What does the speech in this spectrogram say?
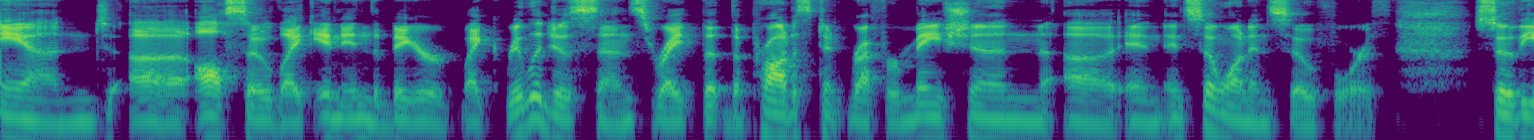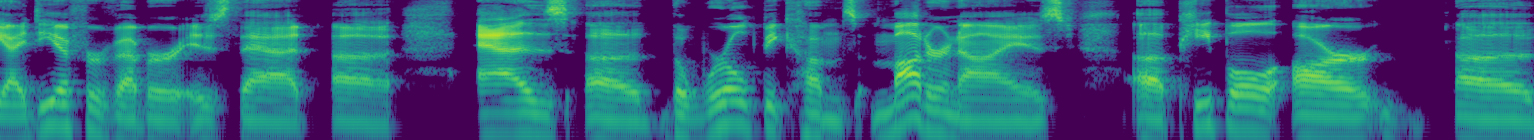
and uh, also like in, in the bigger like religious sense right the, the protestant reformation uh, and, and so on and so forth. So the idea for weber is that uh, as uh, the world becomes modernized uh, people are uh,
